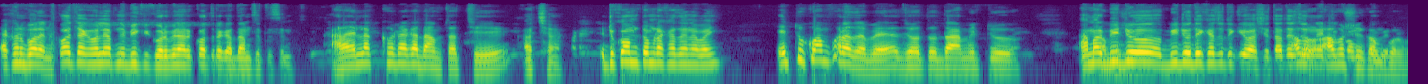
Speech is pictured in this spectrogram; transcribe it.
এখন বলেন কত টাকা হলে আপনি বিক্রি করবেন আর কত টাকা দাম চাইতেছেন? আড়াই লক্ষ টাকা দাম চাচ্ছি। আচ্ছা একটু কম টম রাখা যায় না ভাই? একটু কম করা যাবে যেহেতু দাম একটু আমার ভিডিও ভিডিও দেখে যদি কেউ আসে তাদের জন্য অবশ্যই কম। করব।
